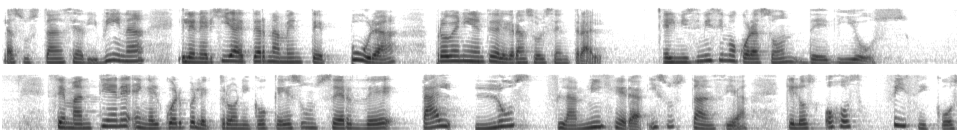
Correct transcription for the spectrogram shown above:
la sustancia divina y la energía eternamente pura proveniente del gran sol central, el mismísimo corazón de Dios. Se mantiene en el cuerpo electrónico que es un ser de tal luz flamígera y sustancia que los ojos físicos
